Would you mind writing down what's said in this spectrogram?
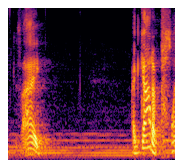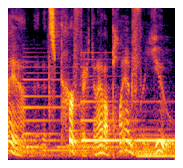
Because I, I got a plan and it's perfect, and I have a plan for you.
